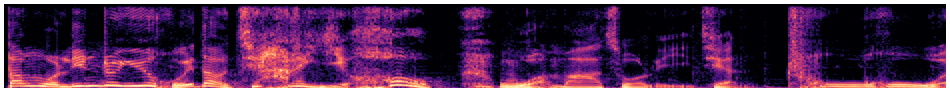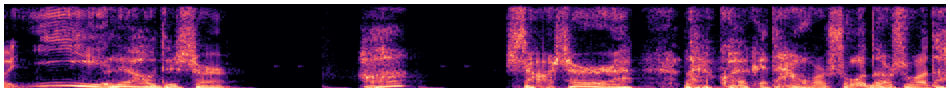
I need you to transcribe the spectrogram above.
当我拎着鱼回到家里以后，我妈做了一件出乎我意料的事儿。啊，啥事儿啊？来，快给大伙说道说道。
